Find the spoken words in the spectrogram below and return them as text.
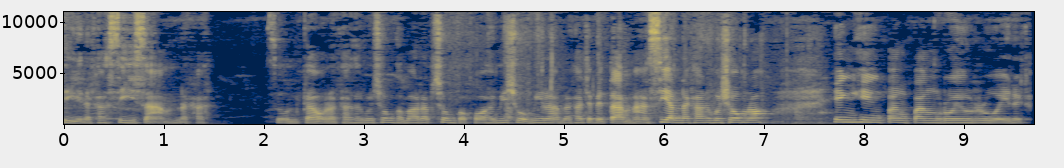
4 นะคะ 4 3 นะคะส่วนเก่านะคะท่านผู้ชมเข้ามารับชมก็ขอให้มีโชคมีลาภนะคะ จะไปตามหาเซียนนะคะท่านผู้ชมเนาะเฮงเฮงปังปังรวยรวยนะคะ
